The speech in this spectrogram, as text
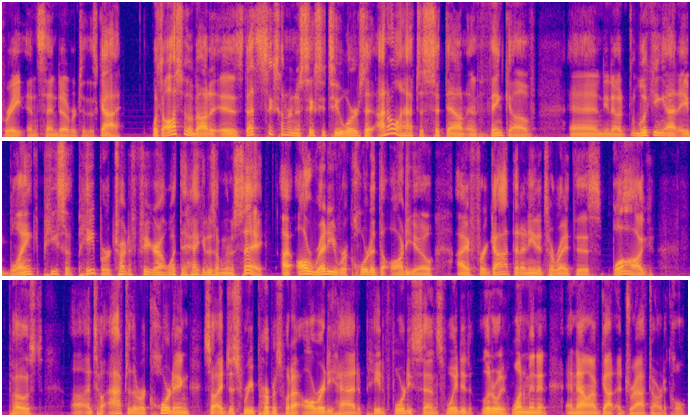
create and send over to this guy. What's awesome about it is that's 662 words that I don't have to sit down and think of and, you know, looking at a blank piece of paper, try to figure out what the heck it is I'm going to say. I already recorded the audio. I forgot that I needed to write this blog post uh, until after the recording. So I just repurposed what I already had, paid 40 cents, waited literally one minute, and now I've got a draft article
